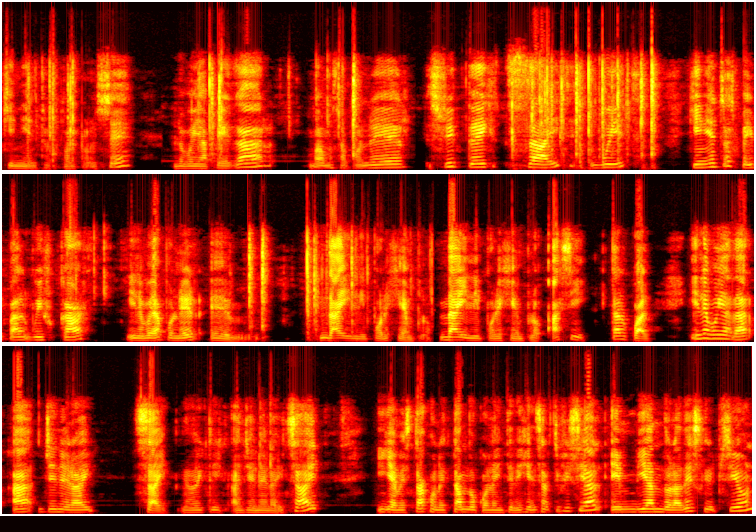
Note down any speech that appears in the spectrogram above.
500, control C. Lo voy a pegar. Vamos a poner Sweepstakes Site with 500 PayPal Gift Card. Y le voy a poner eh, Daily, por ejemplo. Daily, por ejemplo. Así, tal cual. Y le voy a dar a Generate Site. Le doy clic a Generate Site y ya me está conectando con la inteligencia artificial, enviando la descripción,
